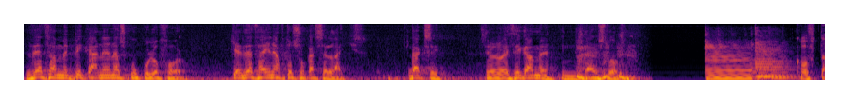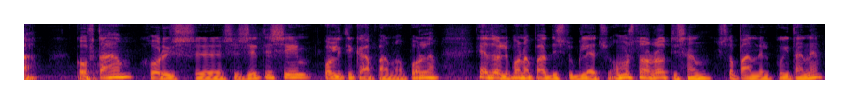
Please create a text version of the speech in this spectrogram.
Δεν θα με πει κανένας κουκουλοφόρο. Και δεν θα είναι αυτός ο Κασελάκης. Εντάξει. Συνεννοηθήκαμε. Ευχαριστώ. Κοφτά. Κοφτά, χωρίς συζήτηση, πολιτικά πάνω απ' όλα. Εδώ λοιπόν απάντηση του Γκλέτσου. Όμως τον ρώτησαν στο πάνελ που ήταν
